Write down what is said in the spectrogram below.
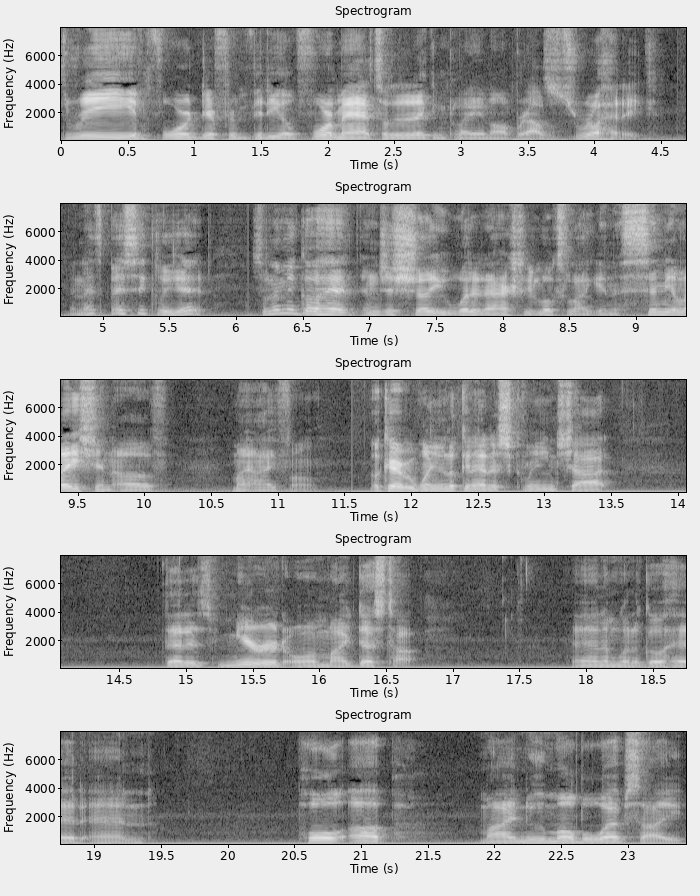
three and four different video formats so that they can play in all browsers. It's a real headache. And that's basically it. So let me go ahead and just show you what it actually looks like in a simulation of my iPhone. Okay everyone, you're looking at a screenshot that is mirrored on my desktop. And I'm going to go ahead and pull up my new mobile website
